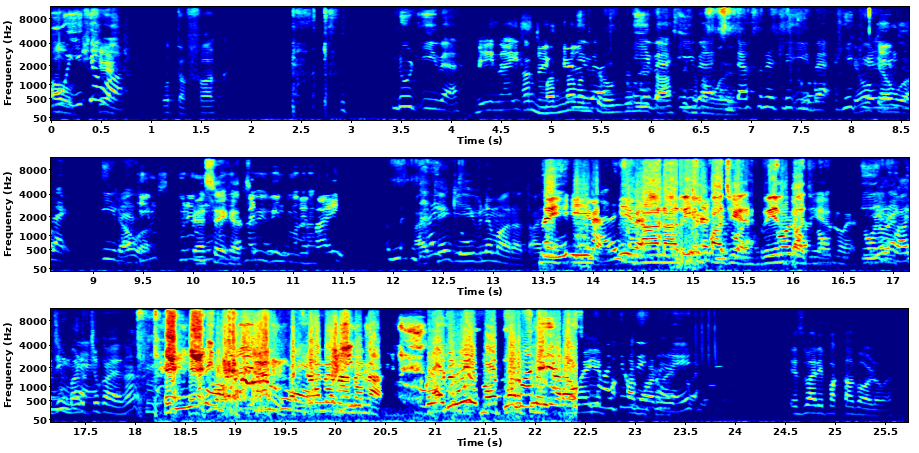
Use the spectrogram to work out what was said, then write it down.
ओ ये क्या हुआ? व्हाट द फक डूड ईव है Be nice. यार मरना बंद करोगे मेरे ईव है टास्क ही खत्म हो है रहे डेफिनेटली ईव है ही इट हुआ? ईव है हुआ? Teams, तूने कैसे, मारा भाई आई थिंक ईव ने मारा था नहीं Eve Eve Eve Eve है। ना रियल पाजी है रियल पाजी है Eve है, बाजी Eve मर चुका है ना ना ना ना ना ना गॉड बहुत बार प्ले करा हुआ है ये पक्का गॉड है इस बार ये पक्का गॉड है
